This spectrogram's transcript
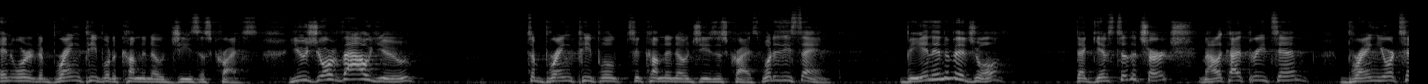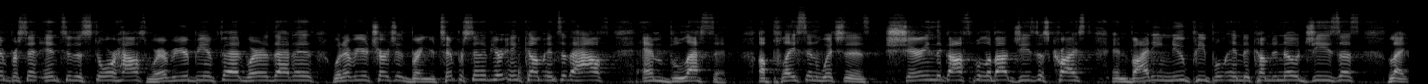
in order to bring people to come to know Jesus Christ. Use your value to bring people to come to know Jesus Christ. What is he saying? Be an individual that gives to the church, Malachi 3:10, bring your 10% into the storehouse, wherever you're being fed, wherever that is, whatever your church is, bring your 10% of your income into the house and bless it. A place in which is sharing the gospel about Jesus Christ, inviting new people in to come to know Jesus. Like,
